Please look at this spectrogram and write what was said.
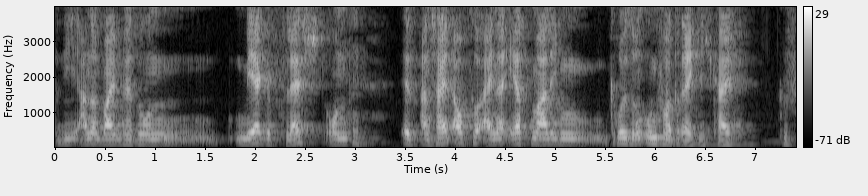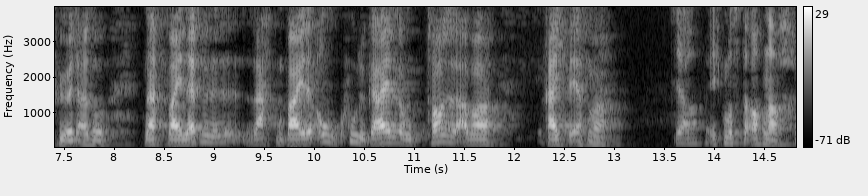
die anderen beiden Personen mehr geflasht und es anscheinend auch zu einer erstmaligen größeren Unverträglichkeit geführt. Also nach zwei Level sagten beide, oh cool, geil und toll, aber reichte erstmal. Ja, ich musste auch nach,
